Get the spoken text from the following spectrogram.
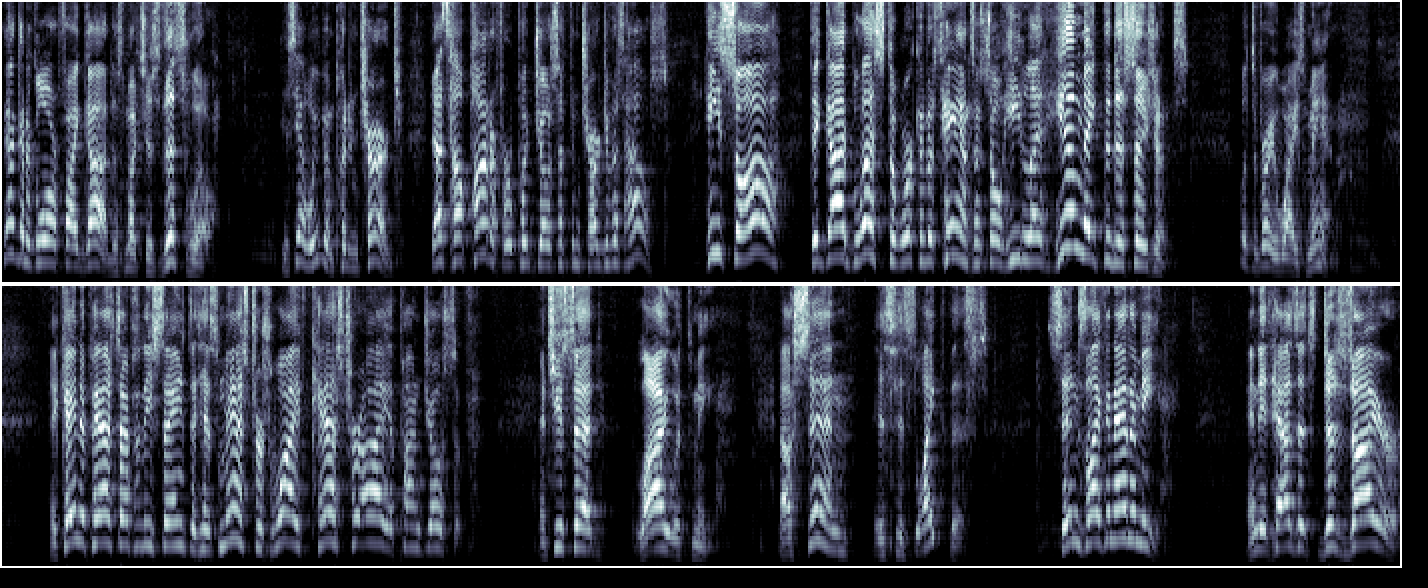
You're not going to glorify God as much as this will." You see how we've been put in charge. That's how Potiphar put Joseph in charge of his house. He saw that God blessed the work of his hands, and so he let him make the decisions. Well, it's a very wise man. It came to pass after these things that his master's wife cast her eye upon Joseph, and she said, Lie with me. Now, sin is, is like this sin's like an enemy, and it has its desire.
